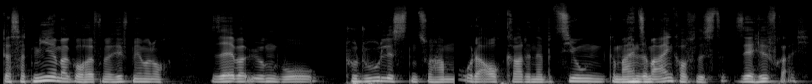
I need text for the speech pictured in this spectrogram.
Das hat mir immer geholfen, das hilft mir immer noch, selber irgendwo To-Do-Listen zu haben oder auch gerade in der Beziehung gemeinsame Einkaufsliste. Sehr hilfreich.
